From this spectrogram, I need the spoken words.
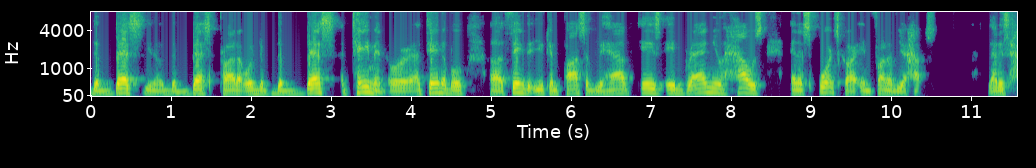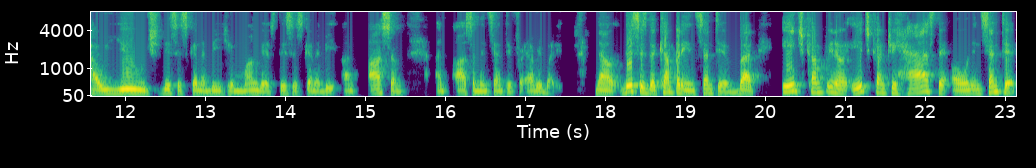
the best, you know, the best product or the, the best attainment or attainable uh, thing that you can possibly have is a brand new house and a sports car in front of your house. That is how huge this is going to be humongous. This is going to be an awesome, an awesome incentive for everybody. Now, this is the company incentive, but each company, you know, each country has their own incentive.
